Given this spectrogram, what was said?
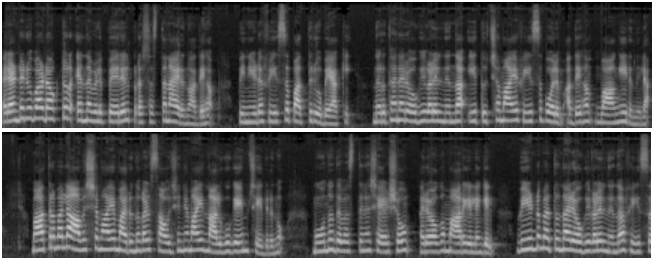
രണ്ട് രൂപ ഡോക്ടർ എന്ന വിളിപ്പേരിൽ പ്രശസ്തനായിരുന്നു അദ്ദേഹം. പിന്നീട് ഫീസ് പത്ത് രൂപയാക്കി. നിർധന രോഗികളിൽ നിന്ന് ഈ തുച്ഛമായ ഫീസ് പോലും അദ്ദേഹം വാങ്ങിയിരുന്നില്ല. മാത്രമല്ല ആവശ്യമായ മരുന്നുകൾ സൗജന്യമായി നൽകുകയും ചെയ്തിരുന്നു. മൂന്ന് ദിവസത്തിന് ശേഷവും രോഗം മാറിയില്ലെങ്കിൽ വീണ്ടും എത്തുന്ന രോഗികളിൽ നിന്ന് ഫീസ്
